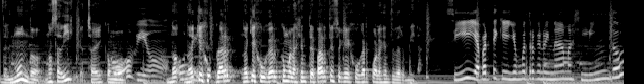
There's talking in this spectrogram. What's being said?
del mundo. No sabís, ¿cachai? Como, Obvio. no, no hay que obvio. jugar, no hay que jugar como la gente parte, sino que hay que jugar como la gente termina. Sí, y aparte que yo encuentro que no hay nada más lindo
